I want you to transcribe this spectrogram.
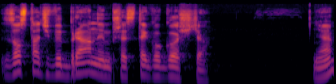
zostać wybranym przez tego gościa. Nie?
